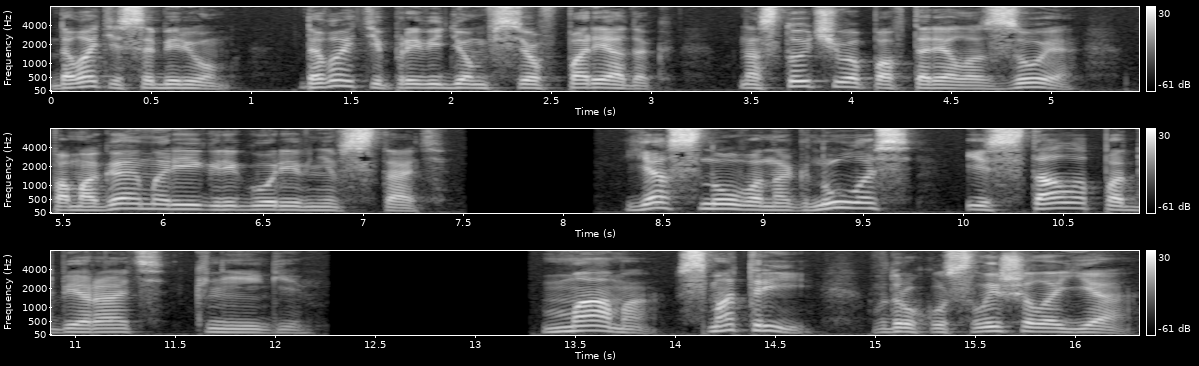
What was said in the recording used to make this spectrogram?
Давайте соберем, давайте приведем все в порядок, настойчиво повторяла Зоя, помогая Марии Григорьевне встать. Я снова нагнулась и стала подбирать книги. «Мама, смотри!» – вдруг услышала я.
